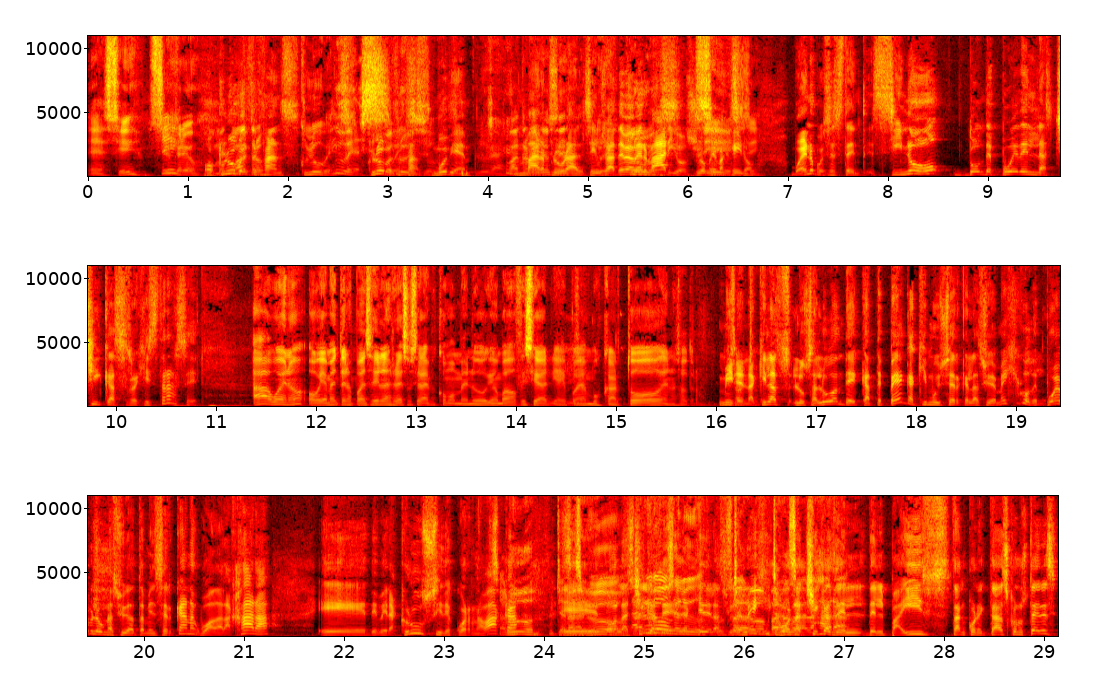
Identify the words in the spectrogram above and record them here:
Eh, sí, Sí. yo creo. ¿O clubes de fans? Clubes. Clubes. Clubes de fans, muy bien. Mar plural, sí, o sea, debe haber Clubes. varios, yo me imagino. sí, sí. Bueno, pues este, si no, ¿dónde pueden las chicas registrarse? Ah, bueno, obviamente nos pueden seguir en las redes sociales como menudo-oficial y ahí pueden buscar todo de nosotros. Miren, aquí las, los saludan de Catepec, aquí muy cerca de la Ciudad de México, de Puebla, una ciudad también cercana, Guadalajara, eh, de Veracruz y de Cuernavaca. Saludos, muchas Eh, gracias. todas las Saludos. chicas de, de aquí de la Saludos. Ciudad de Saludos México, las chicas del, del país están conectadas con ustedes.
